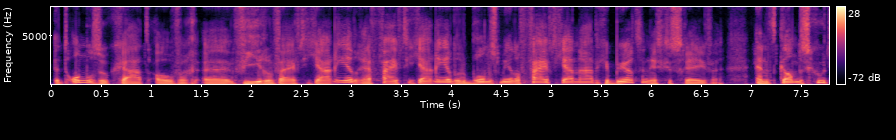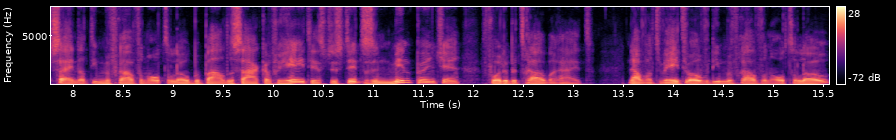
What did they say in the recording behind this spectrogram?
het onderzoek gaat over uh, eh, 54 jaar eerder, hè, 50 jaar eerder. De bron is meer dan 50 jaar na de gebeurtenis geschreven. En het kan dus goed zijn dat die mevrouw van Otterlo bepaalde zaken vergeten is. Dus dit is een minpuntje voor de betrouwbaarheid. Nou, wat weten we over die mevrouw van Otterlo?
